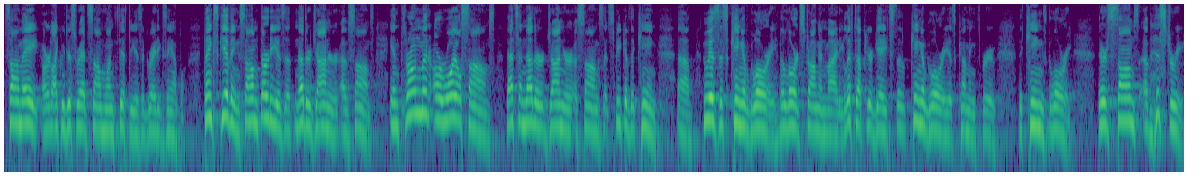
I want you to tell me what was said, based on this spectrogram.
Psalm 8, or like we just read, Psalm 150 is a great example. Thanksgiving, Psalm 30 is another genre of psalms. Enthronement or royal psalms, that's another genre of songs that speak of the king. Uh, who is this King of glory? The Lord strong and mighty. Lift up your gates. The King of glory is coming through. The King's glory. There's psalms of history,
